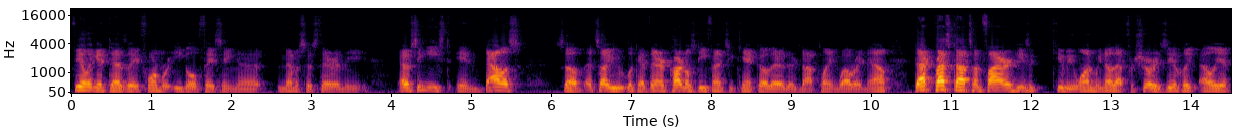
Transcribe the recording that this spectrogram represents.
Feeling it as a former Eagle facing uh, nemesis there in the NFC East in Dallas. So that's how you look at there. Cardinals defense, you can't go there. They're not playing well right now. Dak Prescott's on fire. He's a QB1. We know that for sure. Ezekiel Elliott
